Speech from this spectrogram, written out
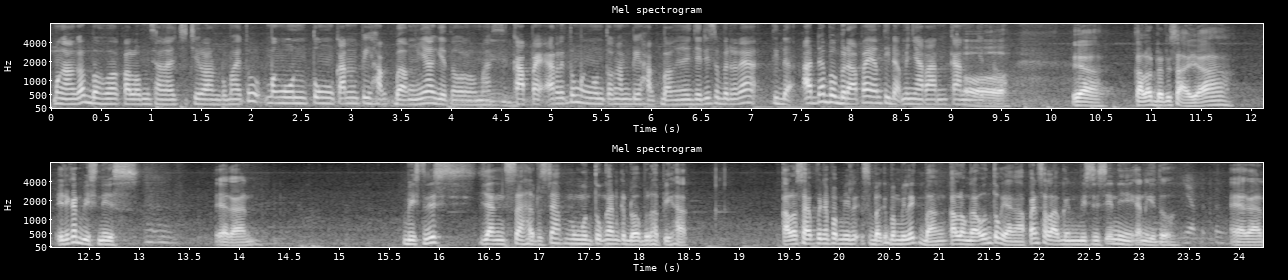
menganggap bahwa kalau misalnya cicilan rumah itu menguntungkan pihak banknya gitu loh mas. Hmm. KPR itu menguntungkan pihak banknya. Jadi sebenarnya tidak ada beberapa yang tidak menyarankan oh. gitu. Ya kalau dari saya ini kan bisnis, hmm. ya kan bisnis yang seharusnya menguntungkan kedua belah pihak. Kalau saya punya pemilik sebagai pemilik bank, kalau nggak untung ya ngapain saya lakuin bisnis ini kan gitu, ya, betul. ya kan.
